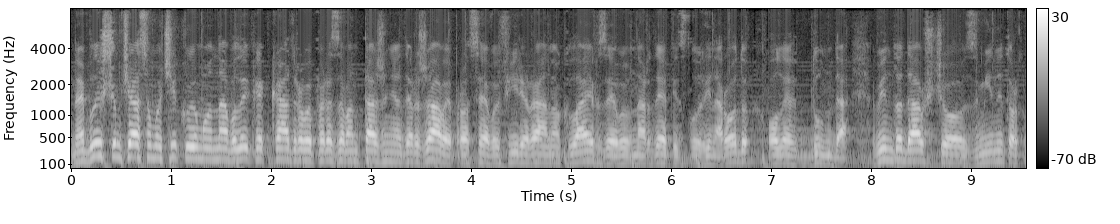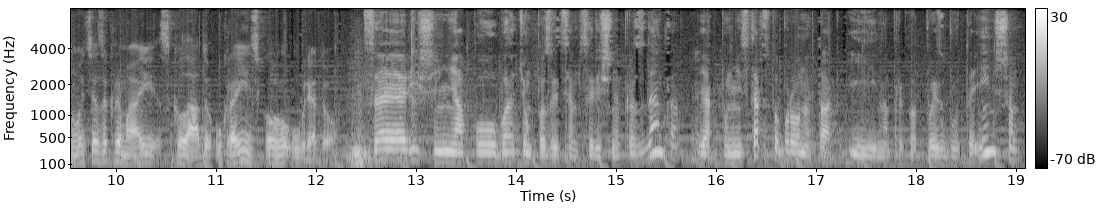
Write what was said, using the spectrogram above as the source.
Найближчим часом очікуємо на велике кадрове перезавантаження держави. Про це в ефірі ранок лайф заявив нардеп від слуги народу Олег Дунда. Він додав, що зміни торкнуться зокрема і складу українського уряду. Це рішення по багатьом позиціям. Це рішення президента, як по міністерству оборони, так і, наприклад, по СБУ та іншим.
